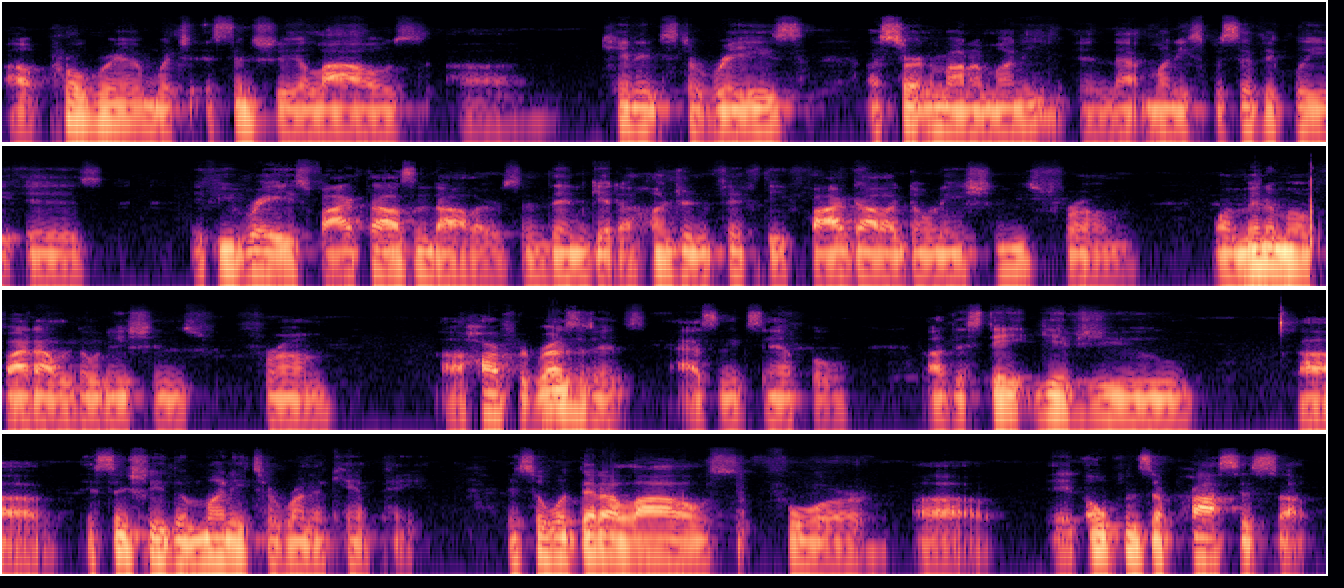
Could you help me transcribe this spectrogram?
uh, program, which essentially allows uh, candidates to raise a certain amount of money, and that money specifically is if you raise $5,000 and then get 150 $5 donations from, or minimum $5 donations from uh, Hartford residents, as an example, uh, the state gives you uh, essentially the money to run a campaign. And so, what that allows for, uh, it opens a process up.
